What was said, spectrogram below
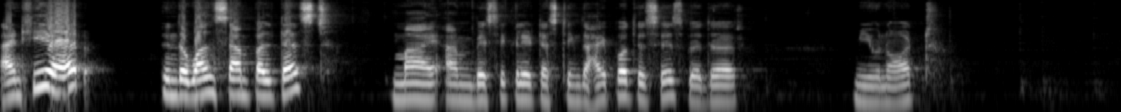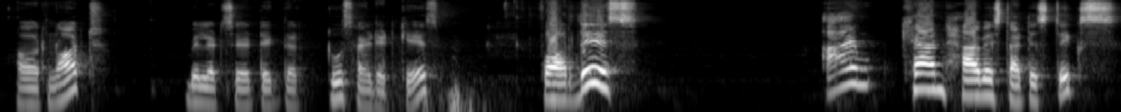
And here in the one sample test my I am basically testing the hypothesis whether mu naught or not we let us say take the two sided case. For this I can have a statistics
